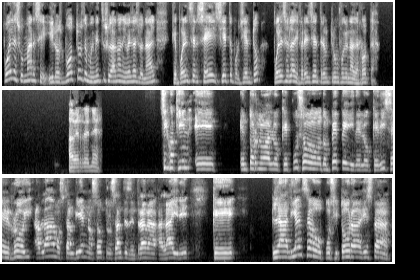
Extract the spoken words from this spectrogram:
puede sumarse y los votos de Movimiento Ciudadano a nivel nacional, que pueden ser 6, 7%, puede ser la diferencia entre un triunfo y una derrota. A ver, René. Sí, Joaquín, eh, en torno a lo que puso don Pepe y de lo que dice Roy, hablábamos también nosotros antes de entrar al aire que la alianza opositora, esta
